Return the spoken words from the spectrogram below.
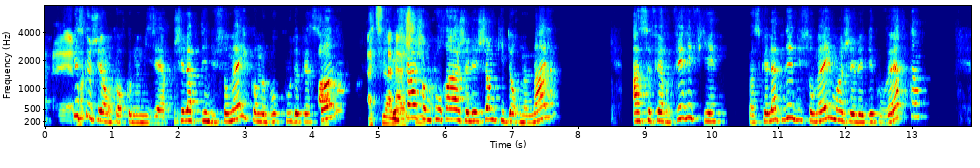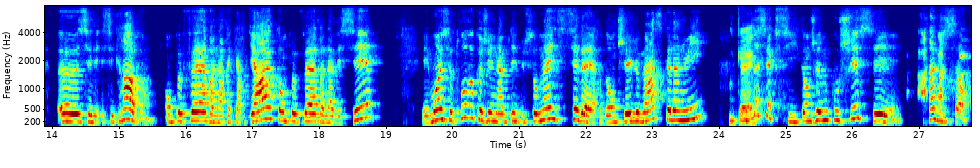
Qu'est-ce que j'ai encore comme misère? J'ai l'apnée du sommeil, comme beaucoup de personnes. Ah, et ça, j'encourage les gens qui dorment mal à se faire vérifier. Parce que l'apnée du sommeil, moi, je l'ai découverte, euh, c'est grave. On peut faire un arrêt cardiaque, on peut faire un AVC. Et moi, il se trouve que j'ai une apnée du sommeil sévère. Donc, j'ai le masque la nuit. C'est très sexy. Quand je vais me coucher, c'est ravissant.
